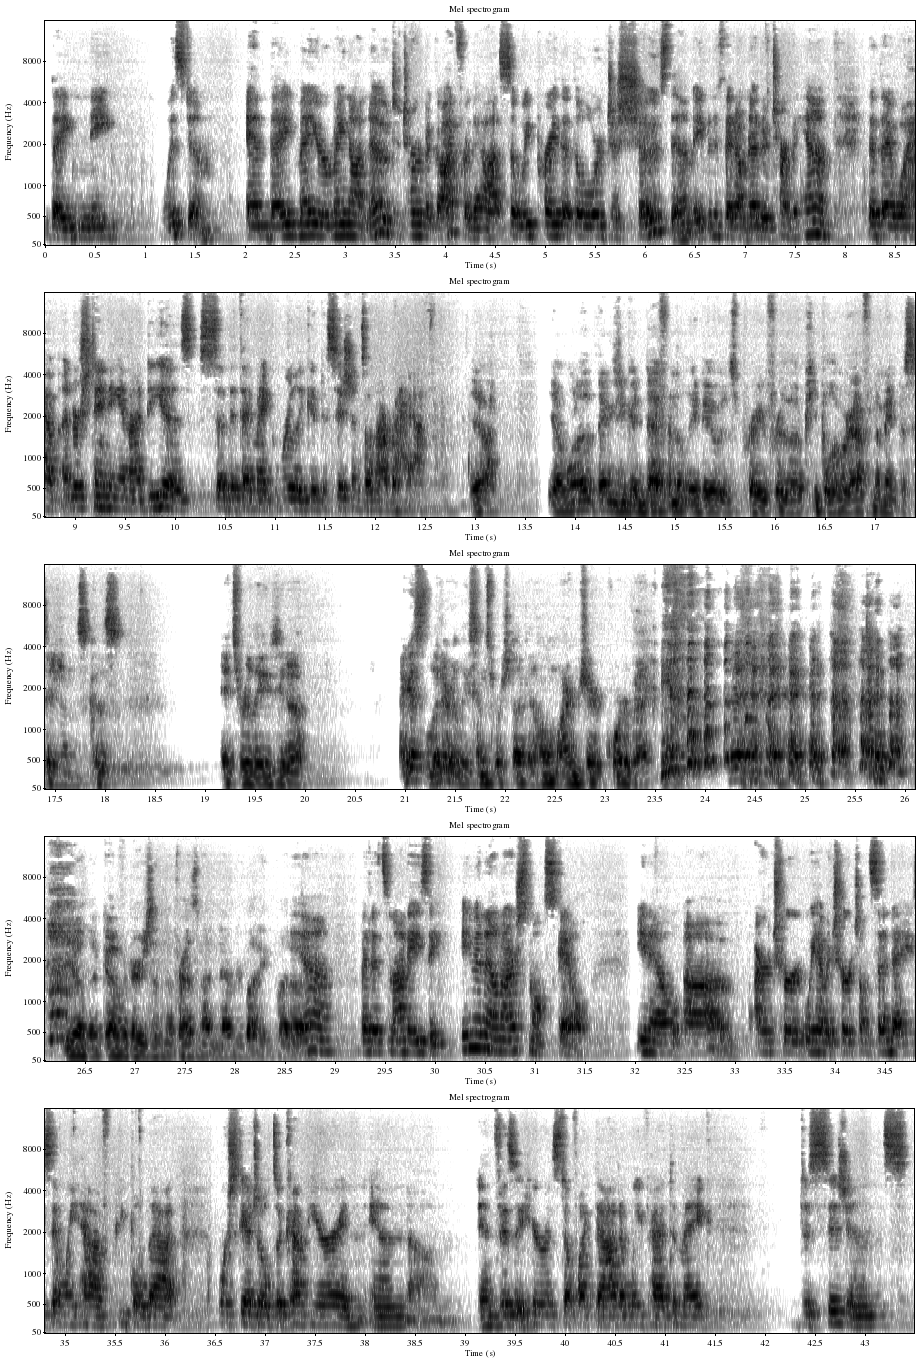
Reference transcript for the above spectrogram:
they need wisdom. And they may or may not know to turn to God for that. So we pray that the Lord just shows them, even if they don't know to turn to Him, that they will have understanding and ideas so that they make really good decisions on our behalf. Yeah. Yeah, one of the things you can definitely do is pray for the people who are having to make decisions because it's really easy to, I guess, literally, since we're stuck at home, armchair quarterback. you know, the governors and the president and everybody. But uh, Yeah, but it's not easy, even on our small scale. you know, uh, our church, we have a church on Sundays and we have people that were scheduled to come here and, and, um, and visit here and stuff like that. And we've had to make decisions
